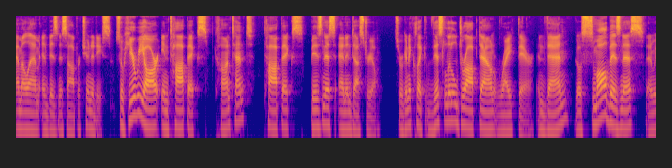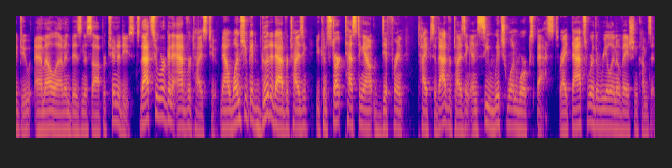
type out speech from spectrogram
MLM, and business opportunities. So here we are in topics, content, topics, business, and industrial. So we're gonna click this little drop down right there and then go small business. Then we do MLM and business opportunities. So that's who we're gonna advertise to. Now, once you get good at advertising, you can start testing out different types of advertising and see which one works best, right? That's where the real innovation comes in.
